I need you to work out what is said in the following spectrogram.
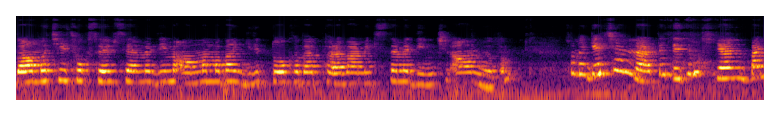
daha maçayı çok sevip sevmediğimi anlamadan gidip de o kadar para vermek istemediğim için almıyordum. Sonra geçenlerde dedim ki yani ben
